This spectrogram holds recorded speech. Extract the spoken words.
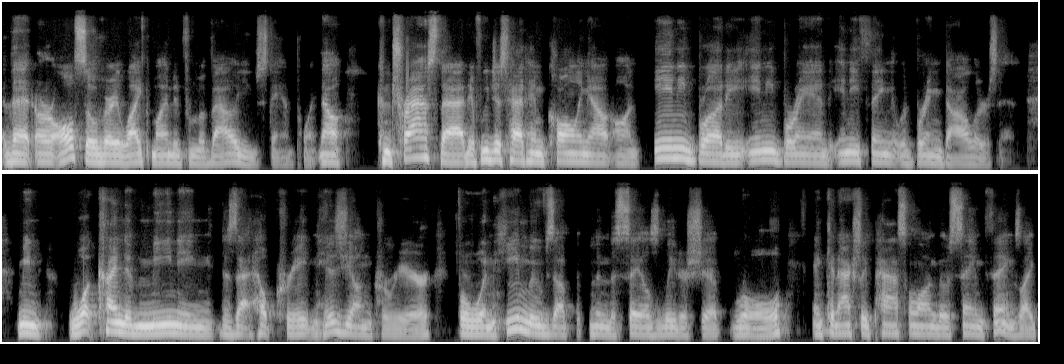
that are also very like minded from a value standpoint. Now, contrast that if we just had him calling out on anybody, any brand, anything that would bring dollars in. I mean, what kind of meaning does that help create in his young career for when he moves up in the sales leadership role and can actually pass along those same things? Like,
